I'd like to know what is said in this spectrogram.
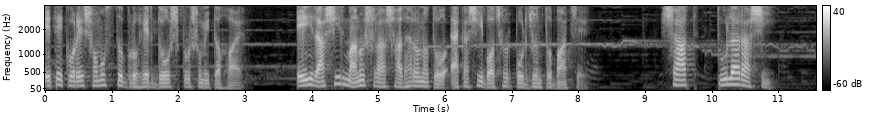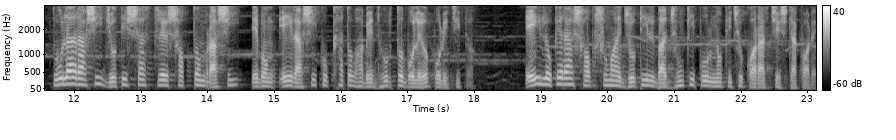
এতে করে সমস্ত গ্রহের দোষ প্রশমিত হয়। এই রাশির মানুষরা সাধারণত একাশি বছর পর্যন্ত বাঁচে। সাত, তুলা রাশি। তুলা রাশি জ্যোতিষশাস্ত্রের সপ্তম রাশি এবং এই রাশি কুখ্যাতভাবে ধূর্ত বলেও পরিচিত। এই লোকেরা সবসময় জটিল বা ঝুঁকিপূর্ণ কিছু করার চেষ্টা করে।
